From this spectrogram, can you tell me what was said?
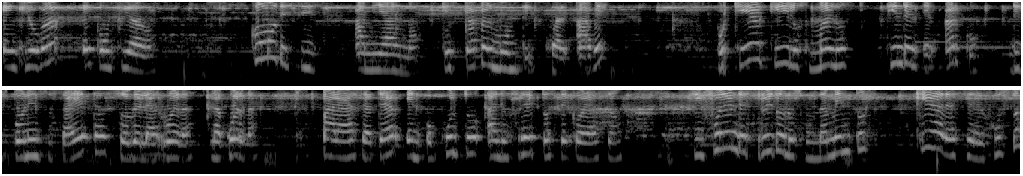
En Jehová he confiado. ¿Cómo decís a mi alma que escapa al monte cual ave? ¿Por qué aquí los malos tienden el arco, disponen sus saetas sobre la rueda, la cuerda, para asatear en oculto a los rectos de corazón? Si fueren destruidos los fundamentos, ¿qué ha de hacer el justo?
